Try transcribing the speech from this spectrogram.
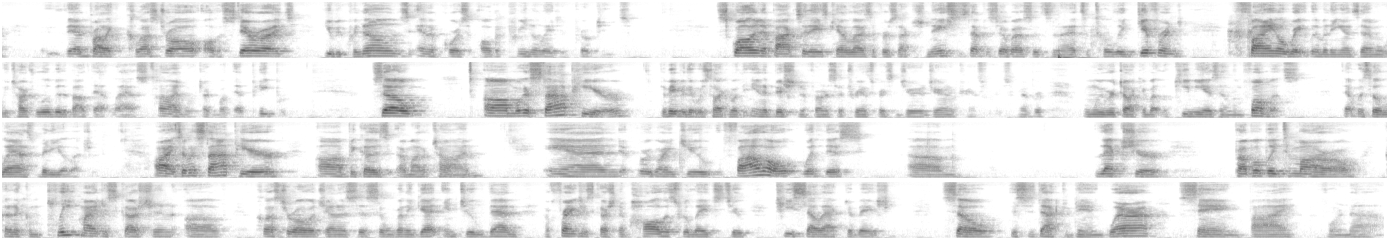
Then product cholesterol, all the steroids, ubiquinones, and of course, all the prenylated proteins. Squalene epoxidase catalyzes the first oxygenation step of cell biosynthesis, and that's a totally different final rate limiting enzyme. And we talked a little bit about that last time. We were talking about that paper. So um, we're going to stop here. The paper that was talking about the inhibition of farnesyl transferase and geranyl transferase. Remember when we were talking about leukemias and lymphomas? That was the last video lecture. All right, so I'm going to stop here uh, because I'm out of time. And we're going to follow with this um, lecture probably tomorrow. Going to complete my discussion of cholesterologenesis, and we're going to get into then a frank discussion of how this relates to T cell activation. So, this is Dr. Dan Guerra saying bye for now.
